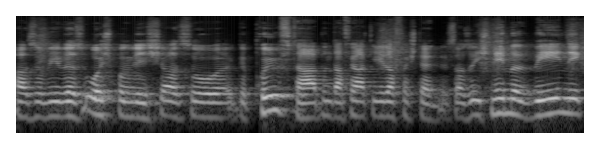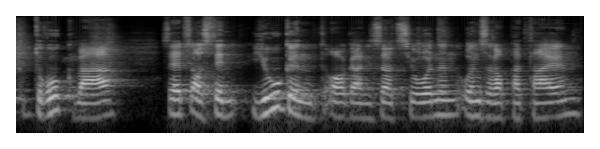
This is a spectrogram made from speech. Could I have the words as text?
also wie wir es ursprünglich also geprüft haben, dafür hat jeder Verständnis. Also ich nehme wenig Druck wahr, selbst aus den Jugendorganisationen unserer Parteien,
